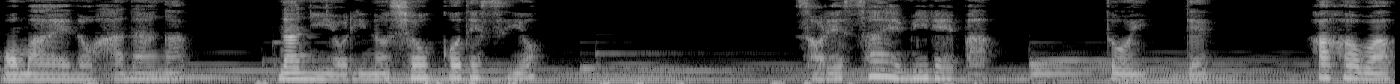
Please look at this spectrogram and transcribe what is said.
お前の鼻が何よりの証拠ですよ。それさえ見れば、と言って、母は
